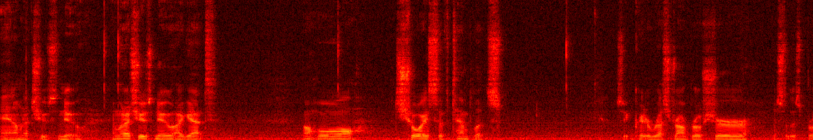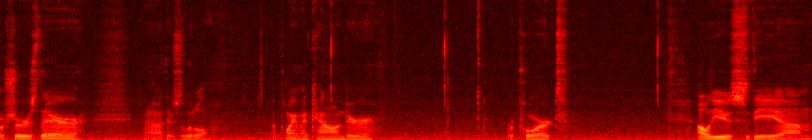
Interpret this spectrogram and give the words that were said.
and I'm going to choose New. And when I choose New, I get a whole choice of templates. So you can create a restaurant brochure. So there's brochures there. Uh, there's a little appointment calendar, report. I'll use the um,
